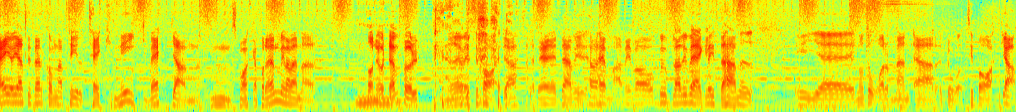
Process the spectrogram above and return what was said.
Hej och hjärtligt välkomna till Teknikveckan. Mm, smaka på den mina vänner. Har ni hört den förr? Nu är vi tillbaka. Det är där vi hör hemma. Vi var och bubblade iväg lite här nu i eh, något år men är då tillbaka.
